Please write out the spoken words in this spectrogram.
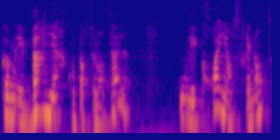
comme les barrières comportementales ou les croyances freinantes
